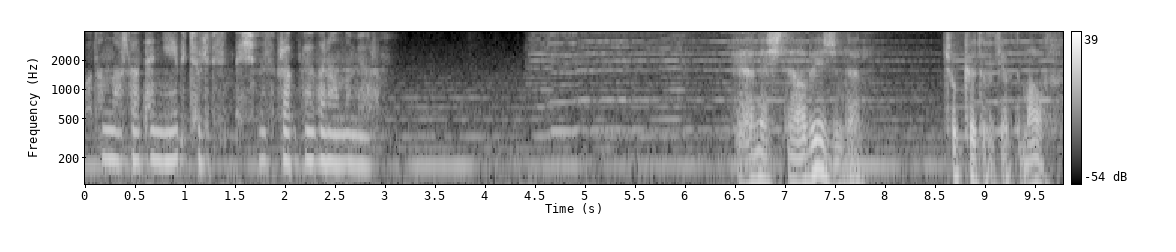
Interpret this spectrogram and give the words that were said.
Bu adamlar zaten niye bir türlü bizim peşimizi bırakmıyor ben anlamıyorum. Yani işte abi yüzünden. Çok kötülük yaptım Avur.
